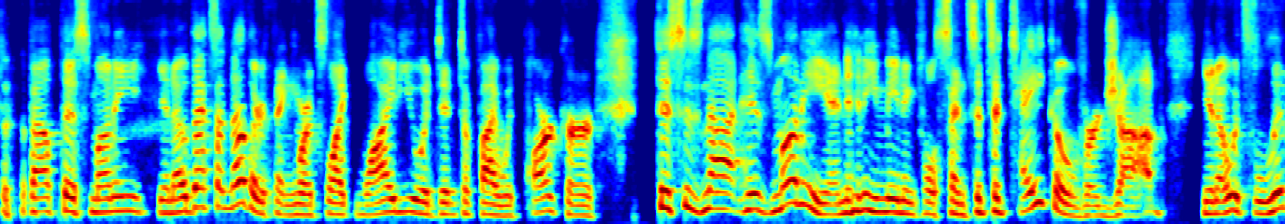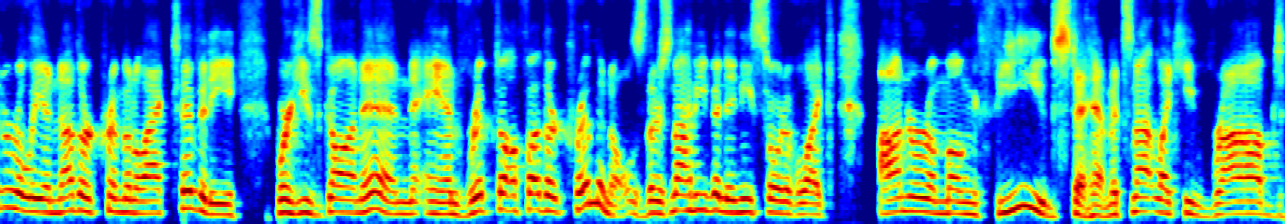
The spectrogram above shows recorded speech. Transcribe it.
about this money? You know, that's another thing where it's like, why do you identify with Parker? This is not his money in any meaningful sense. It's a takeover job. You know, it's literally another criminal activity where he's gone in and ripped off other criminals. There's not even any sort of like honor among thieves to him. It's not like he robbed,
